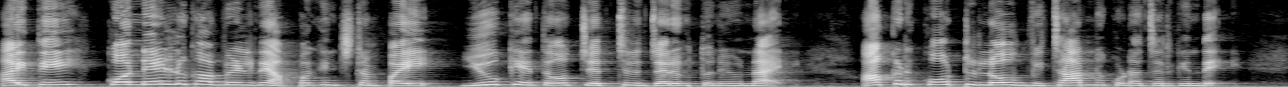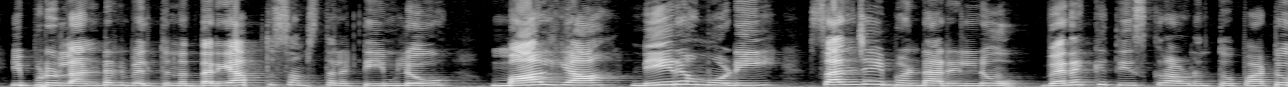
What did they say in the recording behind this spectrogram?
అయితే కొన్నేళ్ళుగా వీళ్ళని అప్పగించడంపై యూకేతో చర్చలు జరుగుతూనే ఉన్నాయి. అక్కడ కోర్టులో విచారణ కూడా జరిగింది. ఇప్పుడు లండన్ వెళ్తున్న దర్యాప్తు సంస్థల టీంలు మాల్యా నీరవ్ మోడీ సంజయ్ భండారీలను వెనక్కి తీసుకురావడంతో పాటు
